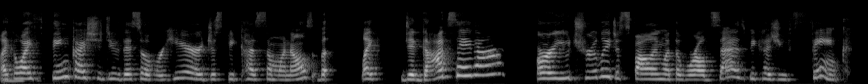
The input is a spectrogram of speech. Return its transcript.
Like, mm-hmm. oh, I think I should do this over here just because someone else, but like, did God say that? Or are you truly just following what the world says because you think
